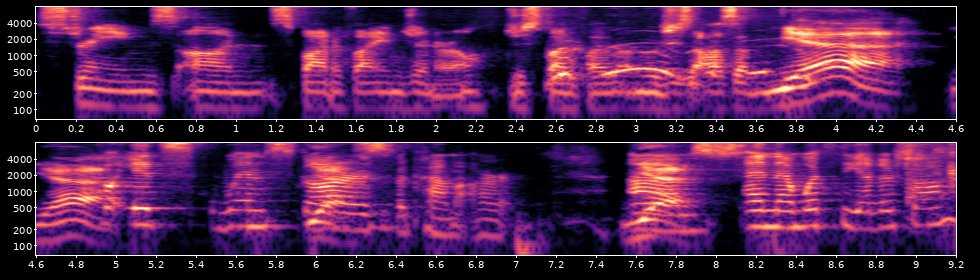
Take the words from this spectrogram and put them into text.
streams on Spotify in general, just Spotify alone, which is awesome. Yeah. Yeah. Well, it's when scars yes. become art. Um, yes. And then what's the other song?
